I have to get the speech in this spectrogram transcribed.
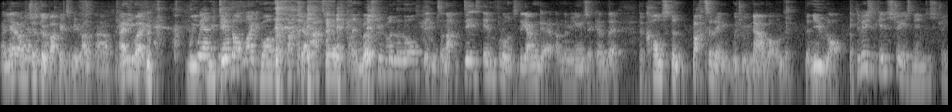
Lighten the mood a bit. uh, yeah, I'll just go back into my rant now. Anyway, we, We we, had- we did had- not like Margaret Thatcher at all, and most people in the north didn't, and that did influence the anger and the music and the, the constant battering which we've now got under the new law. The music industry is an industry.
